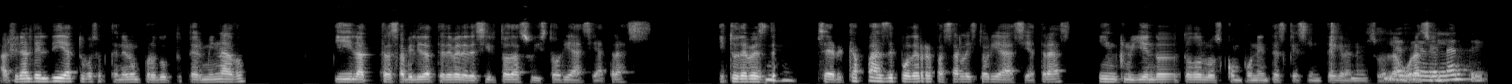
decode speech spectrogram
Al final del día tú vas a obtener un producto terminado y la trazabilidad te debe de decir toda su historia hacia atrás. Y tú debes de ser capaz de poder repasar la historia hacia atrás, incluyendo todos los componentes que se integran en su elaboración. adelante.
